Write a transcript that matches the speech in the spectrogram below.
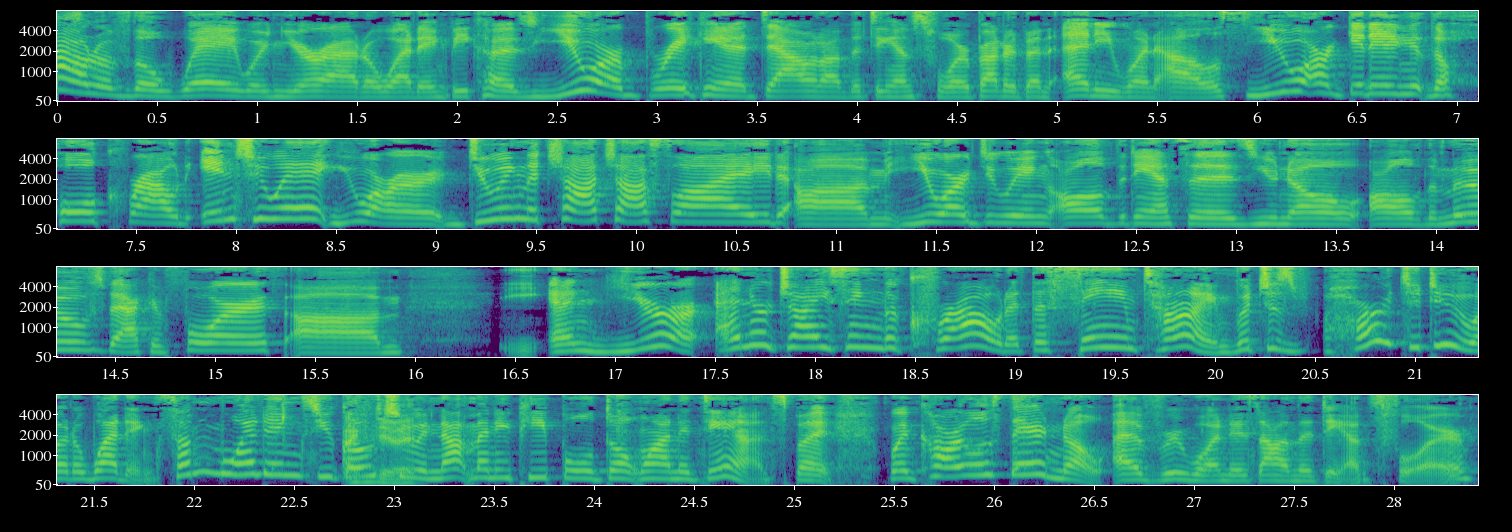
out of the way when you're at a wedding because you are breaking it down on the dance floor better than anyone else. You are getting the whole crowd into it. You are doing the cha-cha slide. Um, you are doing all of the dances. You know all of the moves back and forth. Um, and you're energizing the crowd at the same time, which is hard to do at a wedding. Some weddings you go to it. and not many people don't want to dance, but when Carlos there, no, everyone is on the dance floor.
